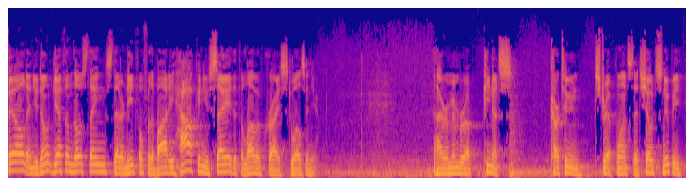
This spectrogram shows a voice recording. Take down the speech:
filled, and you don't give them those things that are needful for the body, how can you say that the love of Christ dwells in you? I remember a Peanuts cartoon strip once that showed Snoopy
